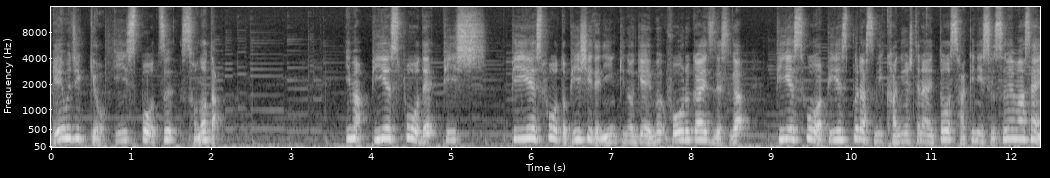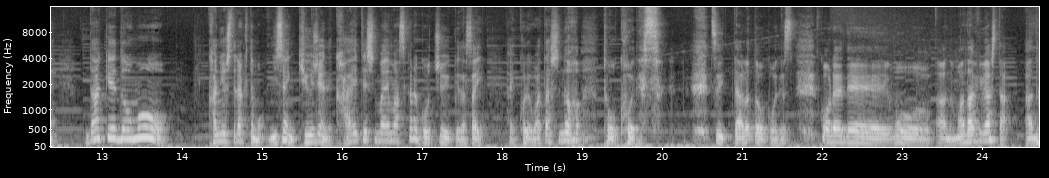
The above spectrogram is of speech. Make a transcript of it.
ゲーム実況 e スポーツその他今 PS4 で PC PS4 と PC で人気のゲーム、フォールガイズですが、PS4 は PS プラスに加入してないと先に進めません。だけども、加入してなくても2090円で買えてしまいますからご注意ください。はい、これ私の 投稿です。ツイッターの投稿です。これで、もうあの学びました。あの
